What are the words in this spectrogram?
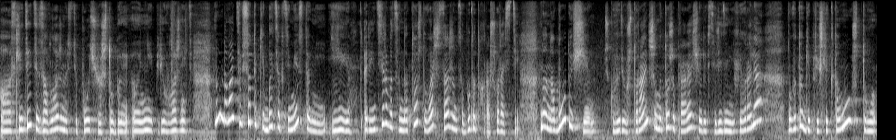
А, следите за влажностью почвы, чтобы э, не переувлажнить. Ну, давайте все-таки быть оптимистами и ориентироваться на то, что ваши саженцы будут хорошо расти. Но на будущее, говорю, что раньше мы тоже проращивали в середине февраля, но в итоге пришли к тому, что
